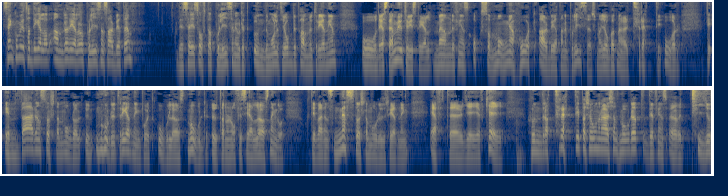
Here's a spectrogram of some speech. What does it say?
Sen kommer vi ta del av andra delar av polisens arbete. Det sägs ofta att polisen har gjort ett undermåligt jobb i Palmeutredningen. Och det stämmer ju till viss del. Men det finns också många hårt arbetande poliser som har jobbat med det här i 30 år. Det är världens största mordutredning på ett olöst mord utan en officiell lösning då. Och det är världens näst största mordutredning efter JFK. 130 personer har erkänt mordet. Det finns över 10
